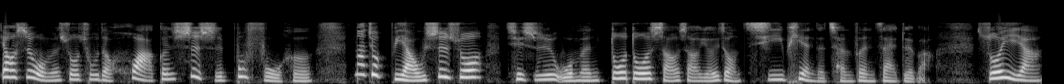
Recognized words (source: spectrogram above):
要是我们说出的话跟事实不符合，那就表示说，其实我们多多少少有一种欺骗的成分在，对吧？所以呀。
